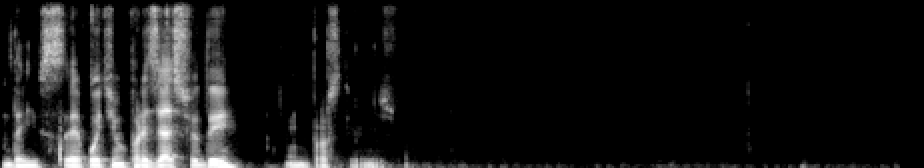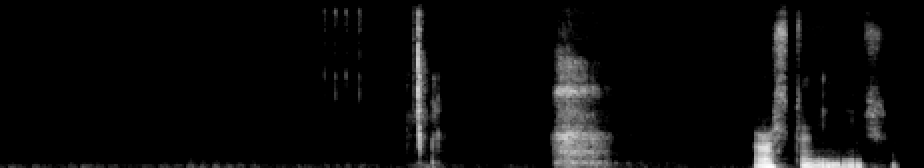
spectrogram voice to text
Да і все. Потім ферзя сюди. Він просто відійшов. Просто відійшов.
